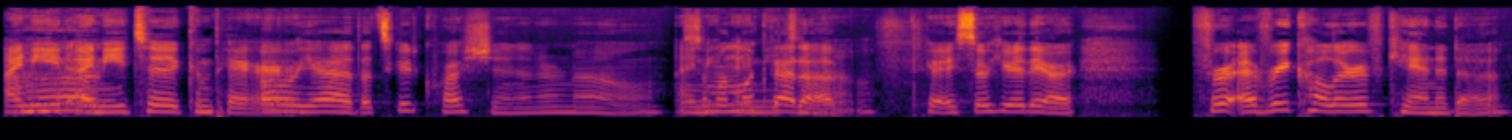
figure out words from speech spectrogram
I need I Uh, need to compare. Oh yeah, that's a good question. I don't know. I Someone need, I look need that up. know. Okay, so here they are. For every color of Canada,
